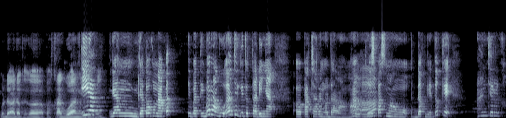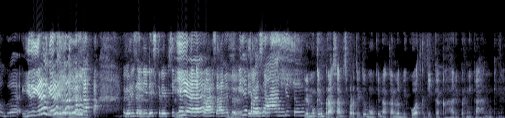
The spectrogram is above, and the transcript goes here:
udah ada ke, ke- apa keraguan gitu, iya gitu dan gak tahu kenapa tiba-tiba ragu aja gitu tadinya eh, pacaran udah lama Heeh. terus pas mau dek gitu kayak anjir kok gue gitu gitu gitu Iya, iya. Gak bisa dideskripsikan Iya. ini perasaannya tuh. Iya. iya perasaan gitu Dan mungkin perasaan seperti itu mungkin akan lebih kuat ketika ke hari pernikahan mungkin ya.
